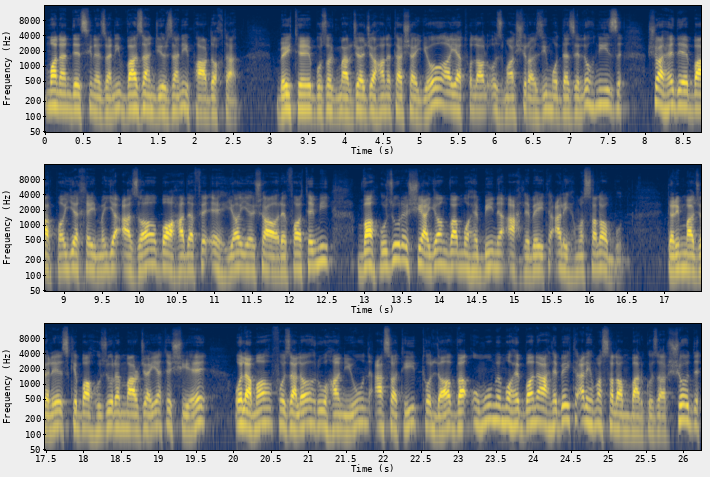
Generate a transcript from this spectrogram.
مانند سینهزنی و زنجیرزنی پرداختند. بیت بزرگ مرجع جهان تشیع آیت الله العظما شیرازی مدزله نیز شاهد برپای خیمه عزا با هدف احیای شعار فاطمی و حضور شیعیان و محبین اهل بیت علیهم السلام بود. در این مجالس که با حضور مرجعیت شیعه علما، فضلا، روحانیون، اساتید، طلاب و عموم محبان اهل بیت علیهم السلام برگزار شد.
